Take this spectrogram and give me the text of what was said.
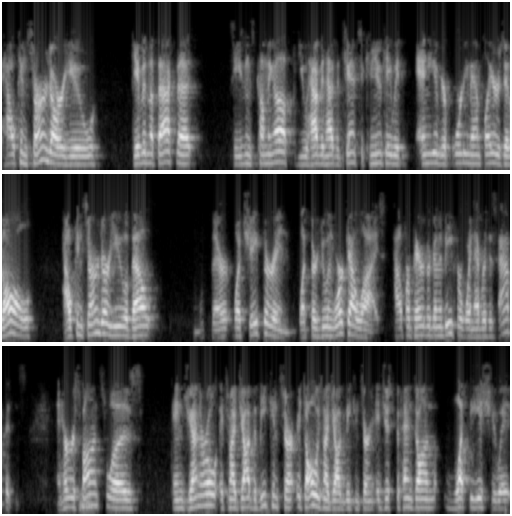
how concerned are you given the fact that season's coming up, you haven't had the chance to communicate with any of your 40 man players at all. How concerned are you about their what shape they're in, what they're doing workout wise, how prepared they're going to be for whenever this happens. And her response was, in general, it's my job to be concerned. It's always my job to be concerned. It just depends on what the issue is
